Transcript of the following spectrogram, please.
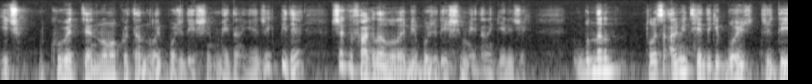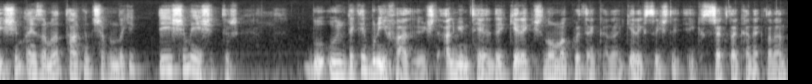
iç kuvvetten, normal kuvvetten dolayı bir boca değişim meydana gelecek. Bir de sıcaklık farkından dolayı bir boca değişim meydana gelecek. Bunların dolayısıyla alüminyum teldeki boyacı değişim aynı zamanda tankın çapındaki değişime eşittir. Bu uyum bunu ifade ediyor. İşte alüminyum telde gerek işte normal kuvvetten kaynaklanan gerekse işte sıcaklıktan kaynaklanan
